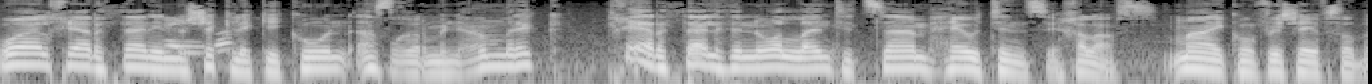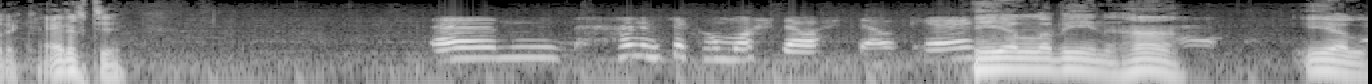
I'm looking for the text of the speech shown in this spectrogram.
والخيار الثاني إنه أيوة. شكلك يكون أصغر من عمرك. الخيار الثالث إنه والله أنت تسامحي وتنسي خلاص. ما يكون في شيء في صدرك. عرفتي؟ هنمسكهم واحدة واحدة okay؟ يلا بينا ها. يلا.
